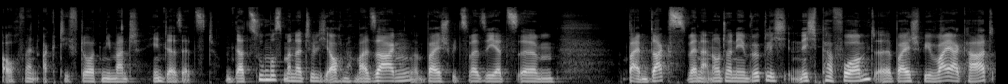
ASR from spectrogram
auch wenn aktiv dort niemand hintersetzt. Und dazu muss man natürlich auch nochmal sagen, beispielsweise jetzt ähm, beim DAX, wenn ein Unternehmen wirklich nicht performt, äh, Beispiel Wirecard,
